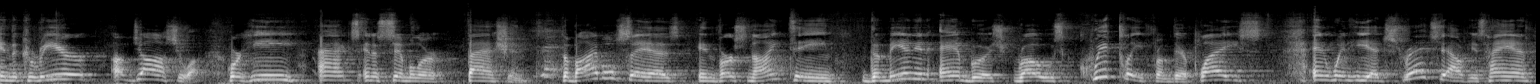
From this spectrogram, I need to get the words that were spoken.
in the career of Joshua, where he acts in a similar fashion. The Bible says in verse 19, the men in ambush rose quickly from their place. And when he had stretched out his hand,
